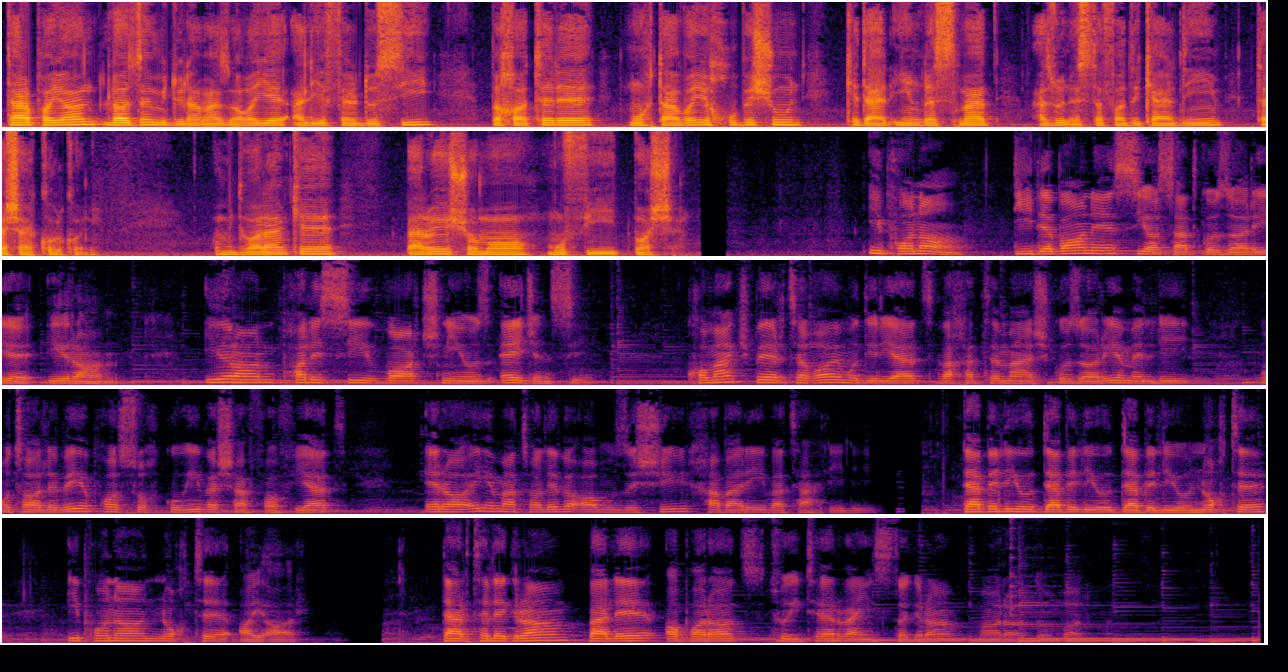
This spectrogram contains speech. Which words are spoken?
در پایان لازم می‌دونم از آقای علی فردوسی به خاطر محتوای خوبشون که در این قسمت از اون استفاده کردیم تشکر کنیم. امیدوارم که برای شما مفید باشه. ایپونا دیدبان سیاستگذاری ایران. ایران پالیسی واچ نیوز ایجنسی. کمک به ارتقاء مدیریت و خط گذاری ملی مطالبه پاسخگویی و شفافیت ارائه مطالب آموزشی، خبری و تحلیلی. www.ipona.ir در تلگرام بله آپارات توییتر و اینستاگرام ما را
